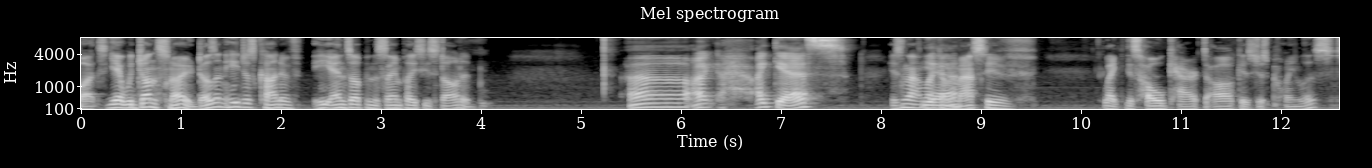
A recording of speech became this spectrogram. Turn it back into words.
but yeah, with Jon Snow, doesn't he just kind of he ends up in the same place he started? uh, I I guess. Isn't that like Yeah. a massive, like this whole character arc is just pointless?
